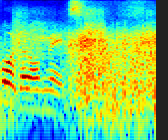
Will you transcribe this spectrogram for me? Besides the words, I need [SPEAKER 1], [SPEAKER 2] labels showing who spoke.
[SPEAKER 1] woda um mês.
